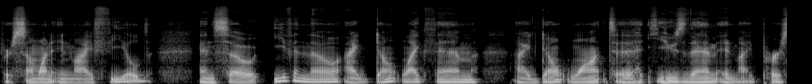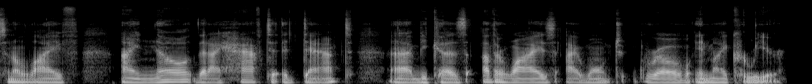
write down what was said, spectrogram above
for someone in my field. And so even though I don't like them, I don't want to use them in my personal life, I know that I have to adapt uh, because otherwise I won't grow in my career.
